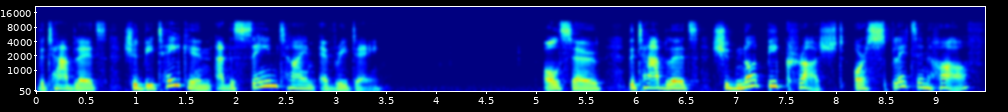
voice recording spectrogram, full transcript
The tablets should be taken at the same time every day. Also, the tablets should not be crushed or split in half,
